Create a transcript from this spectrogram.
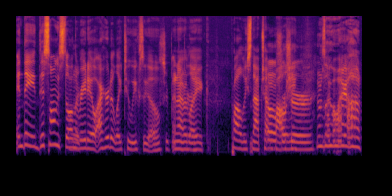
And they this song is still on the radio. I heard it like two weeks ago, Super and I would like probably Snapchat Oh, for sure. And I was like, oh my god,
